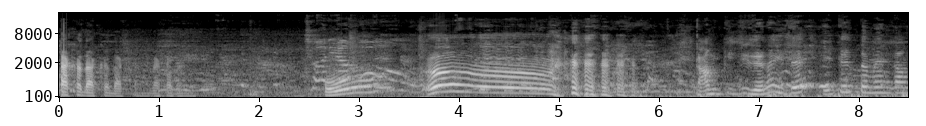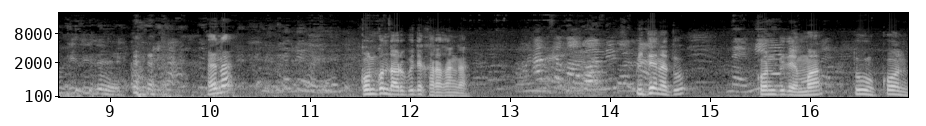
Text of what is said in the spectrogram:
दाखव दाखव दाखव दाखव. ओ. ओ. काम की चीज आहे ना इथे? इथेच तर मेन काम की चीज आहे. है ना? कोण कोण दारू पिते खरा सांगा? पिते ना तू? कोण पिते? मग तू? कोण?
